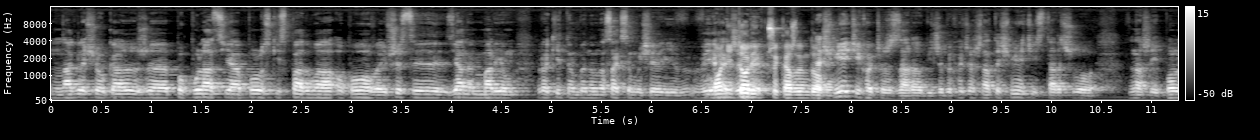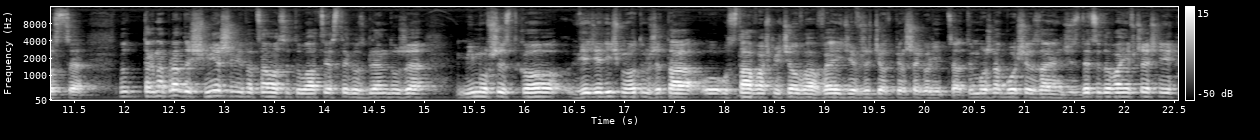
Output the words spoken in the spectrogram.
nagle się okaże, że populacja Polski spadła o połowę i wszyscy z Janem Marią Rokitą będą na Saksy musieli wyjechać, Monitoring przy każdym domu. na śmieci chociaż zarobić, żeby chociaż na te śmieci starczyło w naszej Polsce. No, tak naprawdę śmieszy mnie ta cała sytuacja z tego względu, że mimo wszystko wiedzieliśmy o tym, że ta ustawa śmieciowa wejdzie w życie od 1 lipca. Tym można było się zająć zdecydowanie wcześniej,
